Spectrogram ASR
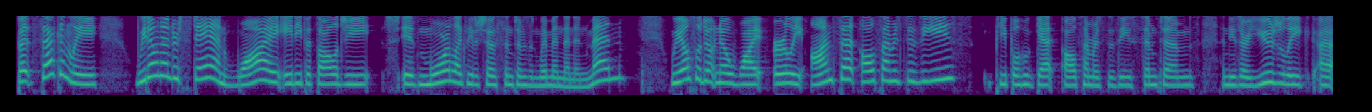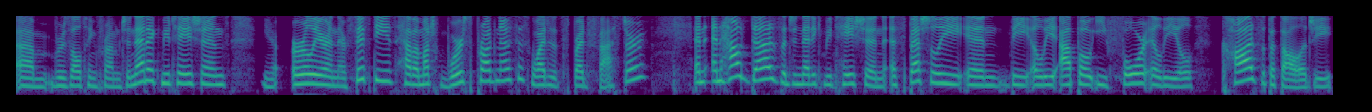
But secondly, we don't understand why AD pathology is more likely to show symptoms in women than in men. We also don't know why early onset Alzheimer's disease, people who get Alzheimer's disease symptoms, and these are usually uh, um, resulting from genetic mutations, you know, earlier in their 50s, have a much worse prognosis. Why does it spread faster? And and how does the genetic mutation, especially in the allele, ApoE4 allele, cause the pathology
